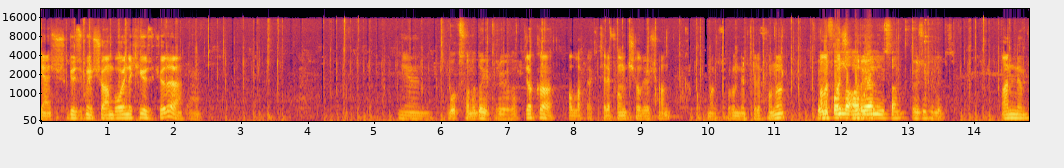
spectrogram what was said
yani şu gözükmüyor. Şu an bu oyundaki gözüküyor da. Yani. Bok sana da yatırıyorlar. Bir dakika. Allah belki telefonum çalıyor şu an. Kapatmak zorundayım telefonu. Telefonla arayan insan özür dileriz. Annem.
